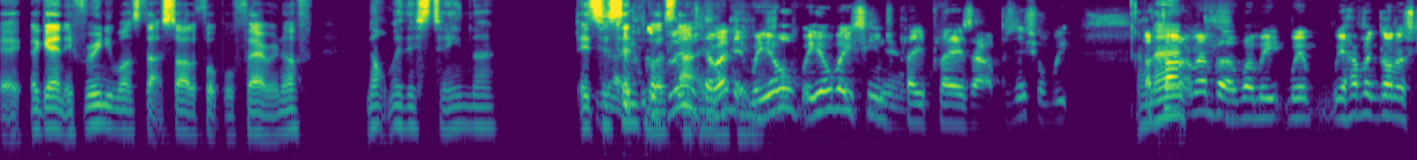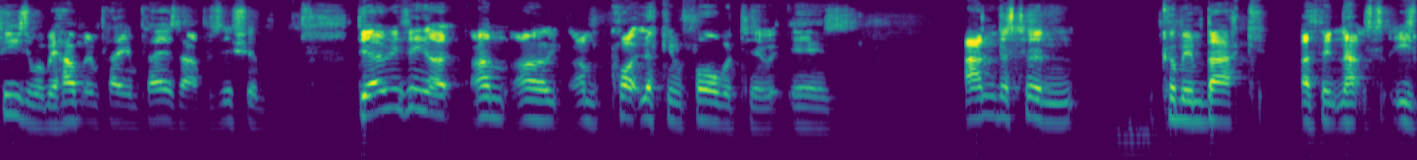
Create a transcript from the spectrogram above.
like again, if Rooney wants that style of football, fair enough. Not with this team though. It's as Yeah, The simple as Blues, that. though, it? We all we always seem to play players out of position. We I I, can't remember when we, we we haven't gone a season where we haven't been playing players out of position. The only thing I, I'm I, I'm quite looking forward to is Anderson coming back. I think that's he's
